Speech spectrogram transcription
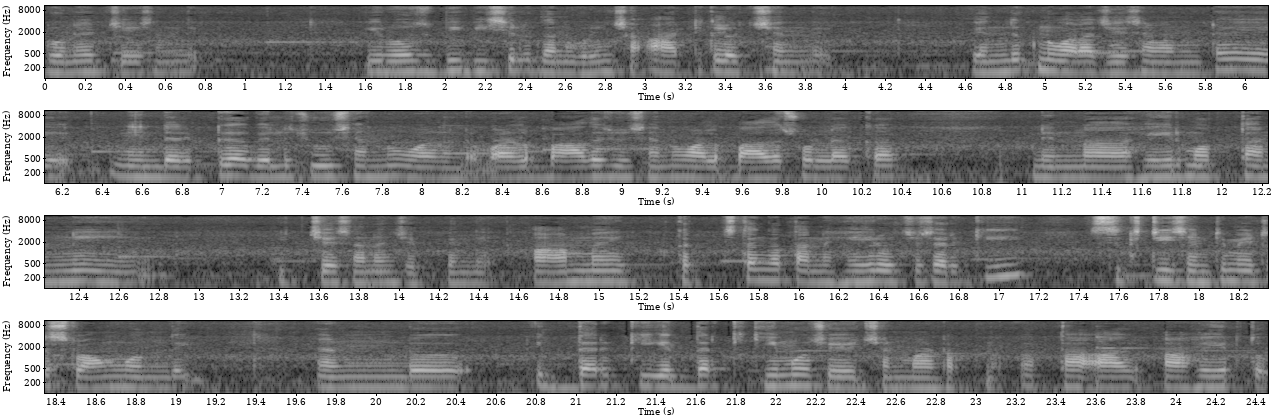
డొనేట్ చేసింది. ఈరోజు బీబీసీలో దాని గురించి ఆర్టికల్ వచ్చింది. ఎందుకు నువ్వు అలా చేసావంటే నేను డైరెక్ట్గా వెళ్ళి చూశాను వాళ్ళ వాళ్ళ బాధ చూశాను వాళ్ళ బాధ చూడలేక నిన్న హెయిర్ మొత్తాన్ని ఇచ్చేసానని చెప్పింది. ఆమె ఖచ్చితంగా తన హెయిర్ వచ్చేసరికి సిక్స్టీ సెంటీమీటర్స్ లాంగ్ ఉంది. అండ్ ఇద్దరికి ఇద్దరికి కీమో చేయొచ్చు అనమాట ఆ హెయిర్తో.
